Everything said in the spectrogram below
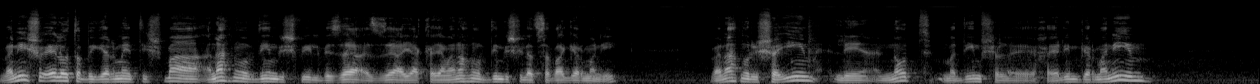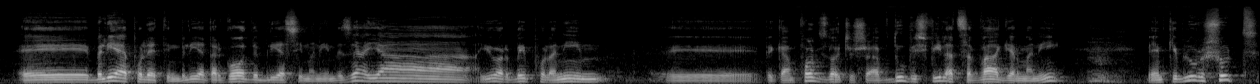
ואני שואל אותו בגרמנית, תשמע, אנחנו עובדים בשביל, וזה היה קיים, אנחנו עובדים בשביל הצבא הגרמני, ואנחנו רשאים לענות מדים של אה, חיילים גרמנים אה, בלי האפולטים, בלי הדרגות ובלי הסימנים, וזה היה, היו הרבה פולנים וגם פולקסדויטשה שעבדו בשביל הצבא הגרמני, והם קיבלו רשות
